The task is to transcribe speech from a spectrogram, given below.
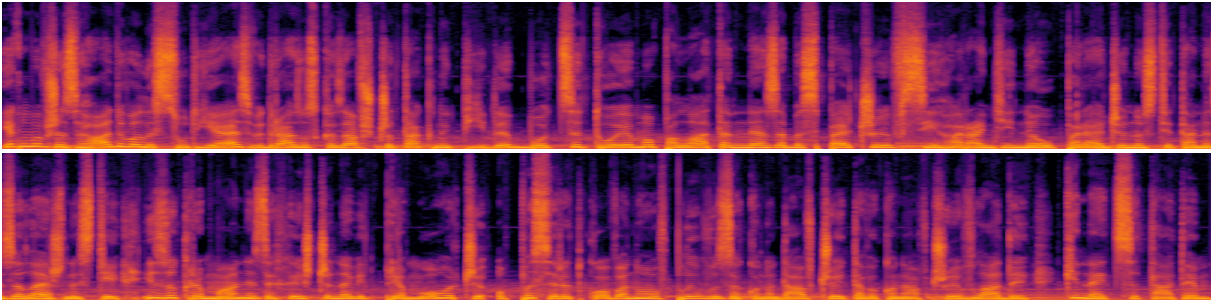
Як ми вже згадували, суд ЄС відразу сказав, що так не піде, бо цитуємо, палата не забезпечує всі гарантії неупередженості та незалежності, і, зокрема, не захищена від прямого чи опосередкованого впливу законодавчої та виконавчої влади. Кінець цитати.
